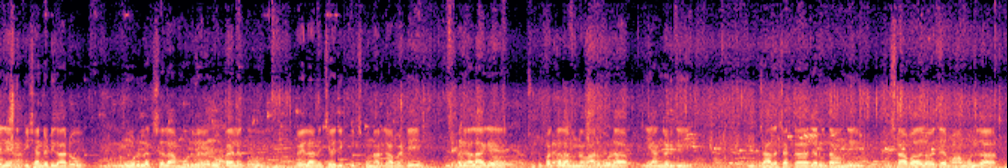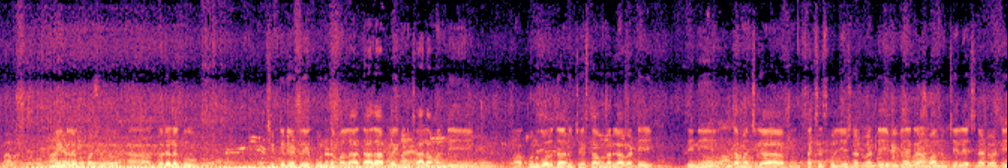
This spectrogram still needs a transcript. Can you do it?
ఐలేని కిషన్ రెడ్డి గారు మూడు లక్షల మూడు వేల రూపాయలకు వేలాన్ని చేజిక్కించుకున్నారు కాబట్టి మరి అలాగే చుట్టుపక్కల ఉన్నవారు కూడా ఈ అంగడికి చాలా చక్కగా జరుగుతూ ఉంది. కృష్ణాబాద్లో అయితే మామూలుగా మేకలకు పశు గొర్రెలకు చిట్టి రేటు ఎక్కువ ఉండడం వల్ల దాదాపుగా ఇక్కడ చాలామంది కొనుగోలుదారులు కొనుగోలుదారు చేస్తూ ఉన్నారు కాబట్టి దీన్ని ఇంత మంచిగా సక్సెస్ఫుల్ చేసినటువంటి వివిధ గ్రామాల నుంచి వెళ్ళి వచ్చినటువంటి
